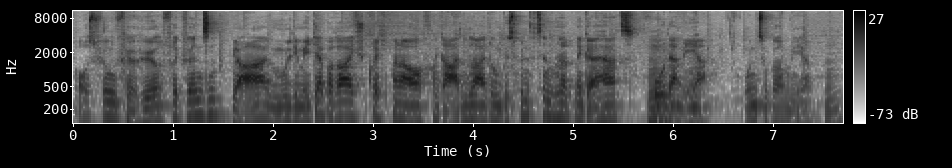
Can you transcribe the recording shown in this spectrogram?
Ausführungen für höhere Frequenzen? Ja, im Multimedia-Bereich spricht man auch von Datenleitungen bis 1500 MHz hm. oder mehr. Und sogar mehr. Hm.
